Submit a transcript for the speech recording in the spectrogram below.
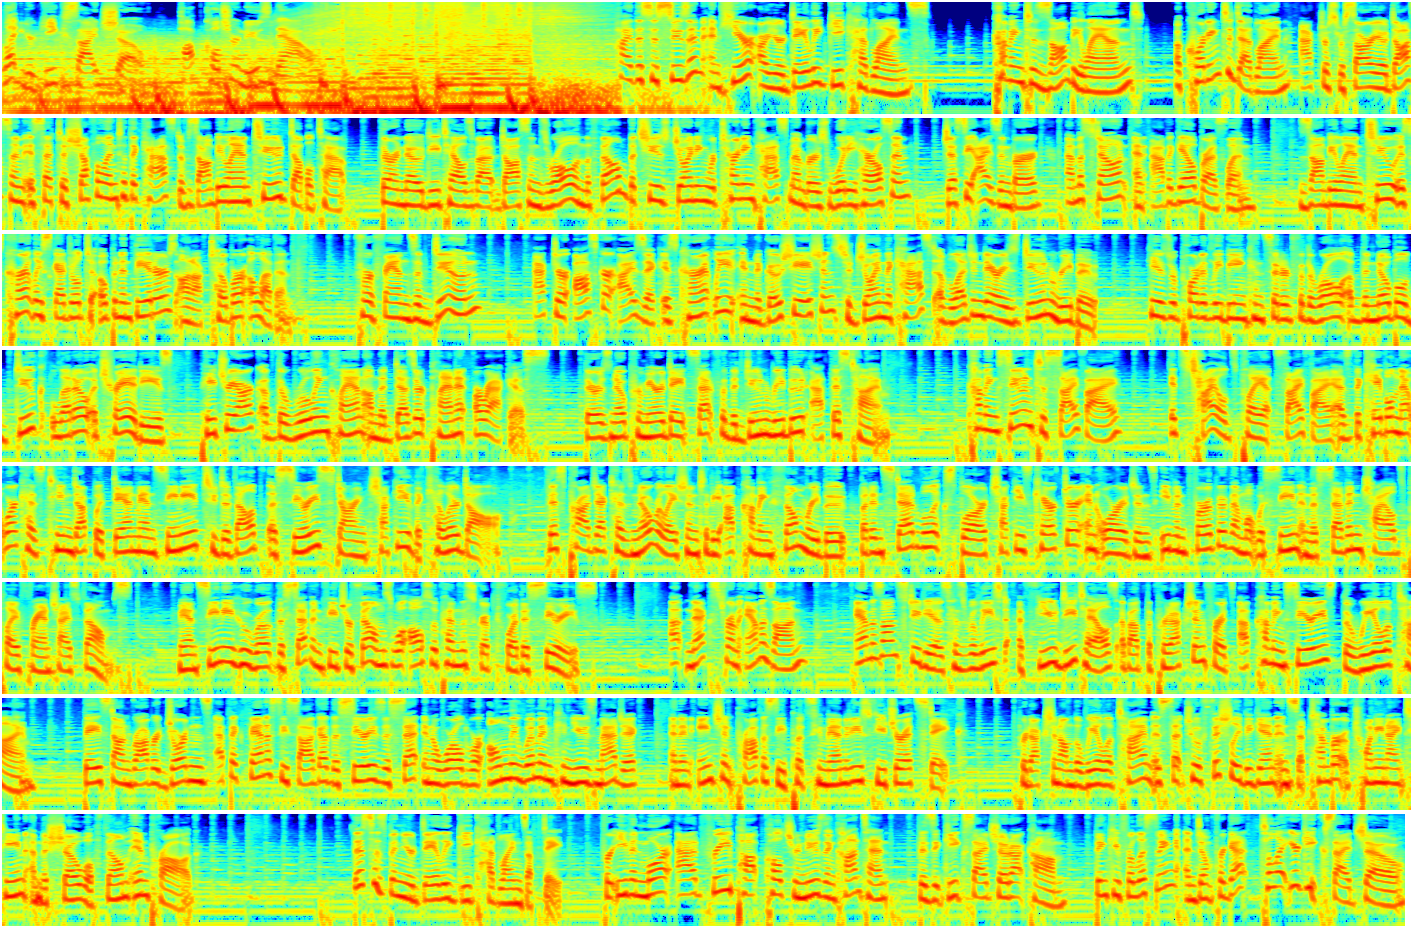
Let your geek side show. Pop culture news now. Hi, this is Susan, and here are your daily geek headlines. Coming to Zombieland. According to Deadline, actress Rosario Dawson is set to shuffle into the cast of Zombieland 2 Double Tap. There are no details about Dawson's role in the film, but she is joining returning cast members Woody Harrelson, Jesse Eisenberg, Emma Stone, and Abigail Breslin. Zombieland 2 is currently scheduled to open in theaters on October 11th. For fans of Dune, actor Oscar Isaac is currently in negotiations to join the cast of Legendary's Dune reboot. He is reportedly being considered for the role of the noble Duke Leto Atreides, patriarch of the ruling clan on the desert planet Arrakis. There is no premiere date set for the Dune reboot at this time. Coming soon to Syfy, it's child's play at Syfy as the cable network has teamed up with Don Mancini to develop a series starring Chucky the Killer Doll. This project has no relation to the upcoming film reboot, but instead will explore Chucky's character and origins even further than what was seen in the seven Child's Play franchise films. Mancini, who wrote the seven feature films, will also pen the script for this series. Up next from Amazon, Amazon Studios has released a few details about the production for its upcoming series, The Wheel of Time. Based on Robert Jordan's epic fantasy saga, the series is set in a world where only women can use magic and an ancient prophecy puts humanity's future at stake. Production on The Wheel of Time is set to officially begin in September of 2019, and the show will film in Prague. This has been your daily Geek Headlines Update. For even more ad free pop culture news and content, visit geeksideshow.com. Thank you for listening, and don't forget to let your geek side show.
